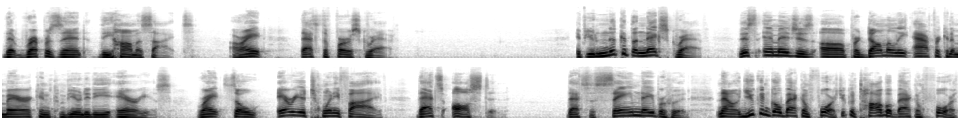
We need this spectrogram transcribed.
that represent the homicides. All right, that's the first graph. If you look at the next graph, this image is of predominantly African American community areas, right? So, area 25, that's Austin. That's the same neighborhood. Now you can go back and forth. You can toggle back and forth.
